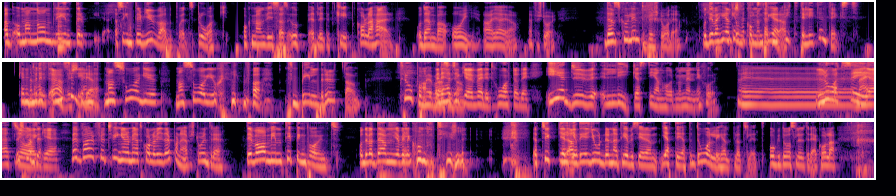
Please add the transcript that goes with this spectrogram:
Att om man någon blir inter, alltså intervjuad på ett språk och man visas upp ett litet klipp, kolla här, och den bara oj, ja ja ja, jag förstår. Den skulle inte förstå det. Och det var helt okommenterat. En pytteliten text. Kan det Nej, inte men ha det fanns inte överseende? det. Man såg ju, man såg ju själva bildrutan. Tro på mig Ja, bara men det här Susanne. tycker jag är väldigt hårt av dig. Är du lika stenhård med människor? Eh, Låt säga nej, att det jag- inte säga. Men varför tvingar du mig att kolla vidare på den här? Jag förstår inte det. Det var min tipping point. Och det var den jag ville komma till. Jag tycker att det gjorde den här tv-serien jätte, jättedålig helt plötsligt. Och då slutade jag kolla.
